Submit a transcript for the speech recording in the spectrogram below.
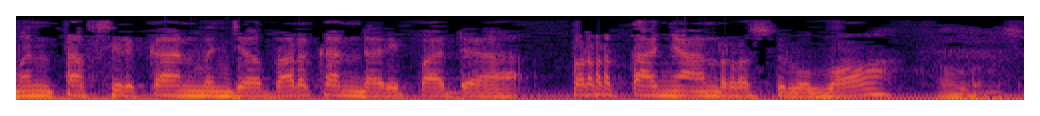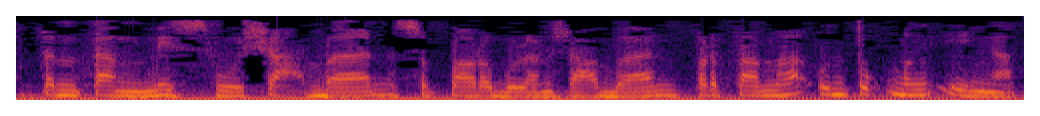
mentafsirkan menjabarkan daripada pertanyaan Rasulullah Allah. tentang nisfu Sya'ban, separuh bulan Sya'ban, pertama untuk mengingat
